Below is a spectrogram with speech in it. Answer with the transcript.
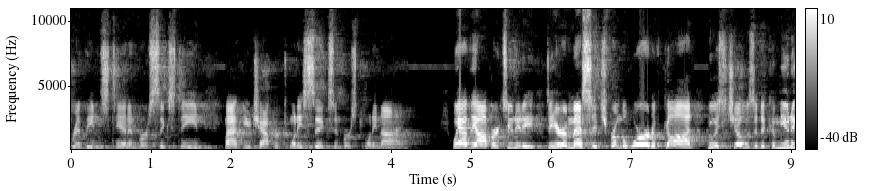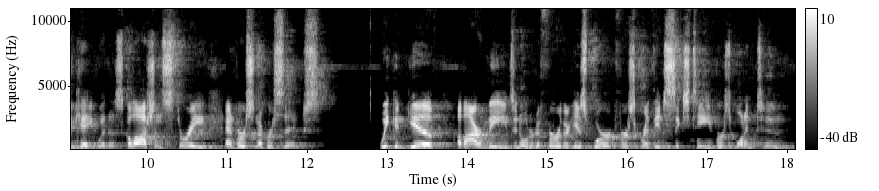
Corinthians 10 and verse 16, Matthew chapter 26 and verse 29. We have the opportunity to hear a message from the Word of God who has chosen to communicate with us. Colossians 3 and verse number 6. We can give of our means in order to further His work. 1 Corinthians 16, verse 1 and 2.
